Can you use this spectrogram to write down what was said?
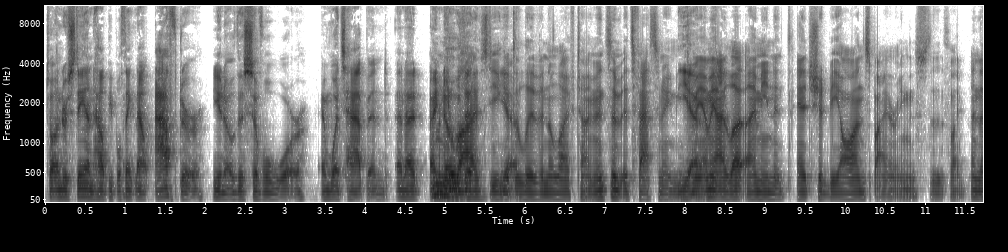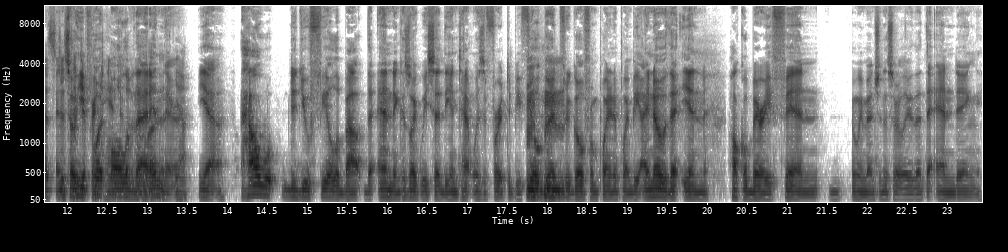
to understand how people think now after you know the Civil War and what's happened. And I I know lives that, do you yeah. get to live in a lifetime? It's a, it's fascinating Yeah. to me. I mean, I love. I mean, it, it should be awe inspiring. Like, and that's just and so he put all of that in it, there. Yeah. Yeah. How did you feel about the ending? Because, like we said, the intent was for it to be feel Mm-hmm. good, to go from point A to point B. I know that in Huckleberry Finn, and we mentioned this earlier, that the ending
